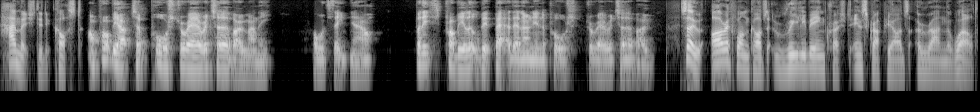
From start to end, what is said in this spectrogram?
How much did it cost? I'm probably up to Porsche Carrera Turbo money, I would think now. But it's probably a little bit better than owning a Porsche Carrera Turbo. So, are F1 cars really being crushed in scrapyards around the world?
